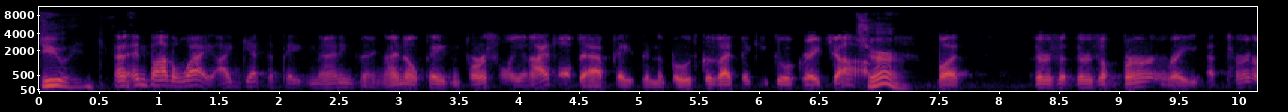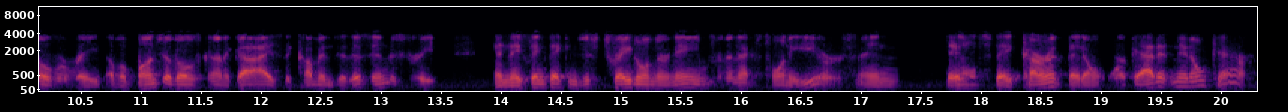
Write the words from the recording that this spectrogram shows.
Do you, And, and by the way, I get the Peyton Manning thing. I know Peyton personally, and I'd love to have Peyton in the booth because I think he'd do a great job. sure. But there's a, there's a burn rate, a turnover rate of a bunch of those kind of guys that come into this industry, and they think they can just trade on their name for the next 20 years, and they don't stay current, they don't work at it, and they don't care.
